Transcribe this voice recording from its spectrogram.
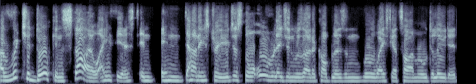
a Richard Dawkins style atheist in, in Downing Street who just thought all religion was load of cobblers and we're all wasting our time, we're all deluded,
